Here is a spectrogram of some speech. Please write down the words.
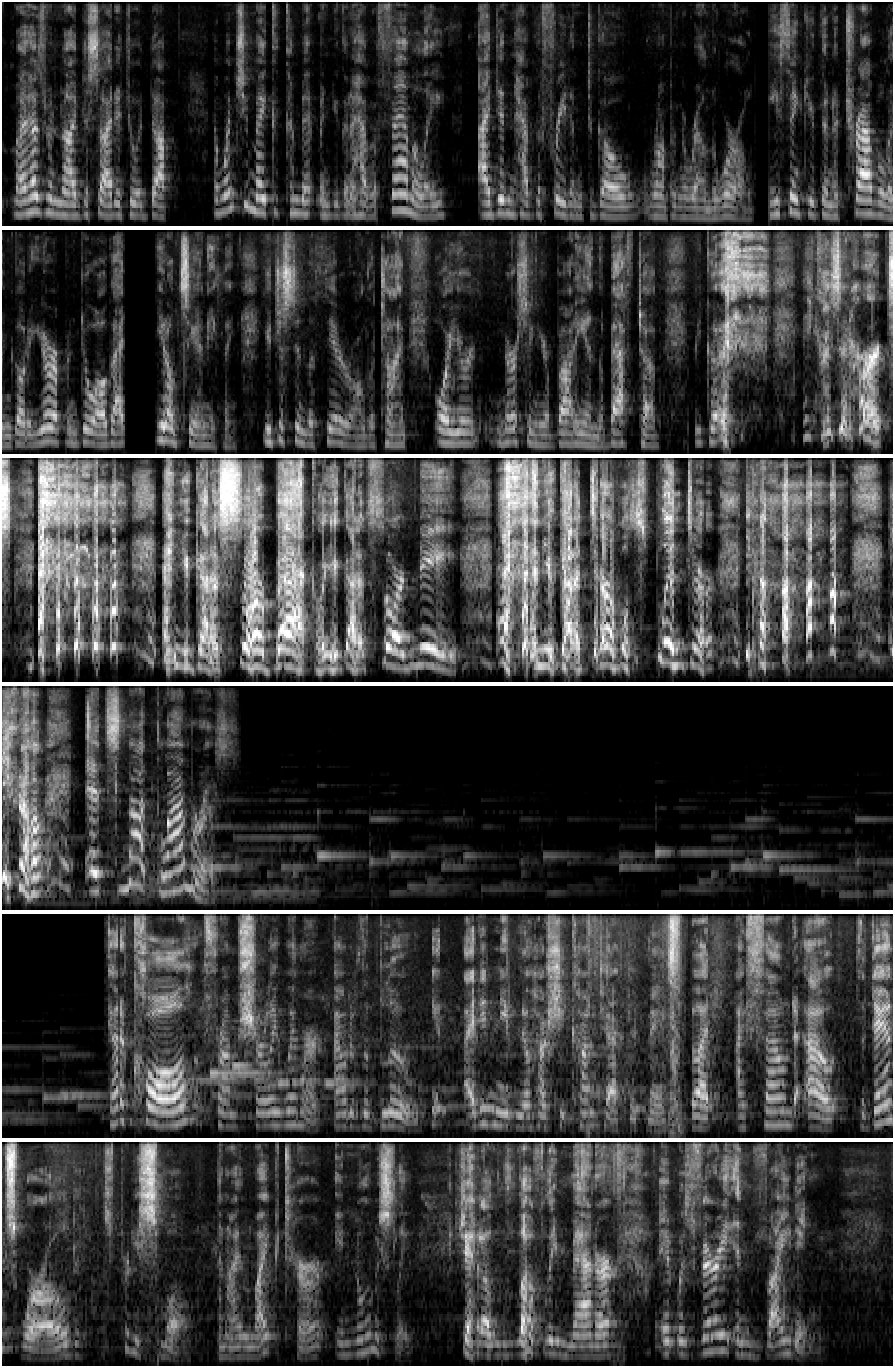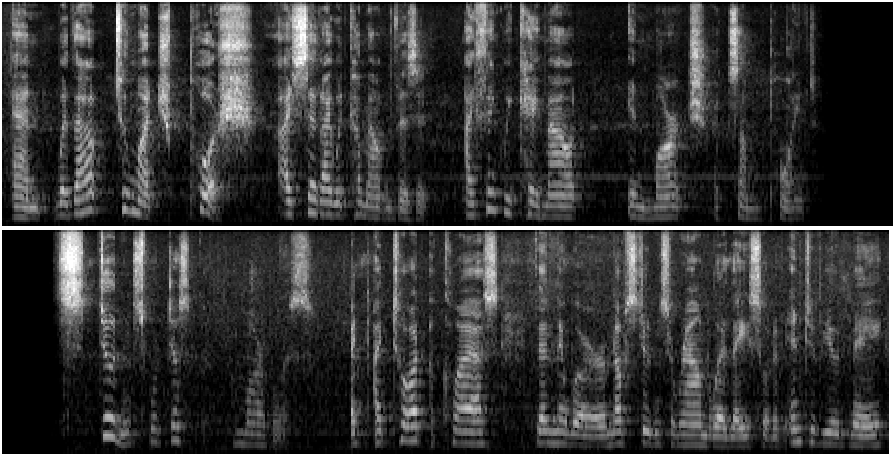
my husband and I decided to adopt. And once you make a commitment, you're going to have a family, I didn't have the freedom to go romping around the world. You think you're going to travel and go to Europe and do all that. You don't see anything. You're just in the theater all the time, or you're nursing your body in the bathtub because, because it hurts. and you got a sore back, or you got a sore knee, and you got a terrible splinter. you know, it's not glamorous. Got a call from Shirley Wimmer out of the blue. I didn't even know how she contacted me, but I found out the dance world was pretty small, and I liked her enormously. She had a lovely manner. It was very inviting. And without too much push, I said I would come out and visit. I think we came out in March at some point. The Students were just marvelous. I, I taught a class, then there were enough students around where they sort of interviewed me,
